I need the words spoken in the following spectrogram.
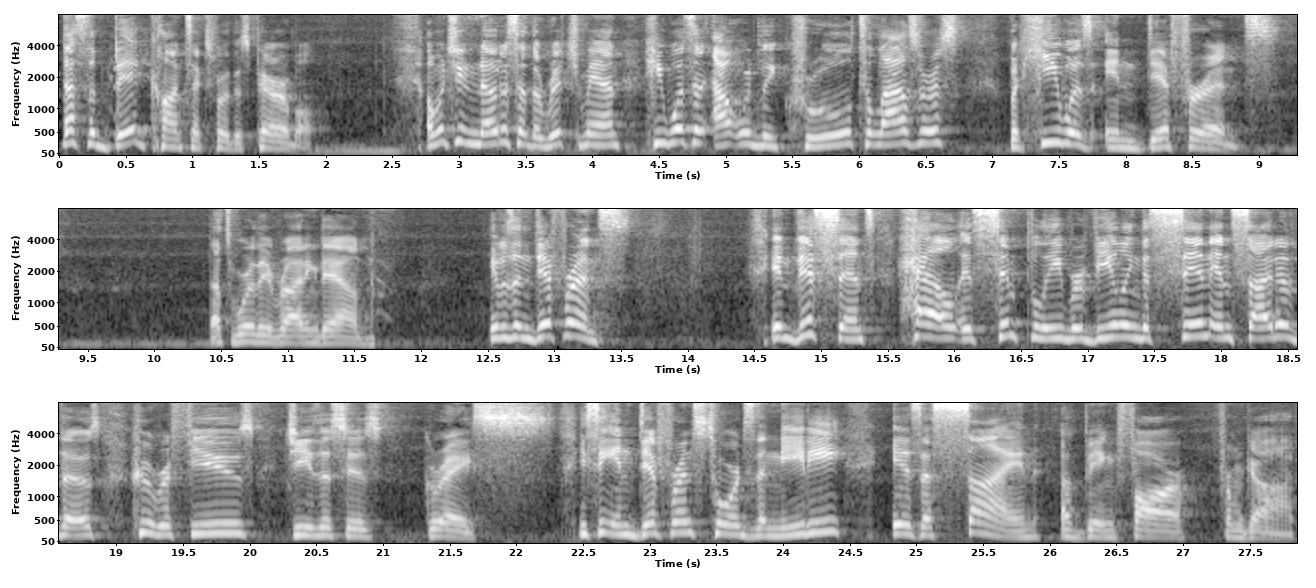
that's the big context for this parable. I want you to notice how the rich man, he wasn't outwardly cruel to Lazarus, but he was indifferent. That's worthy of writing down. It was indifference. In this sense, hell is simply revealing the sin inside of those who refuse Jesus' grace. You see, indifference towards the needy is a sign of being far from God.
